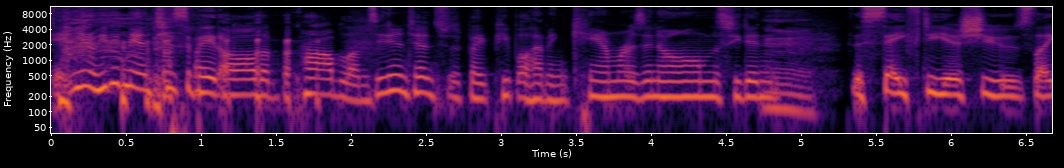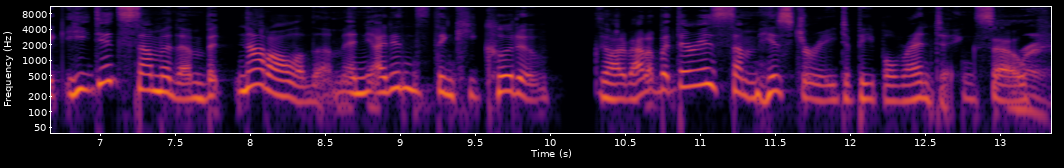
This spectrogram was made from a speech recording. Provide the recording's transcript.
you know, he didn't anticipate all the problems. He didn't anticipate people having cameras in homes. He didn't mm. The safety issues. Like he did some of them, but not all of them. And I didn't think he could have thought about it. But there is some history to people renting, so Right.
